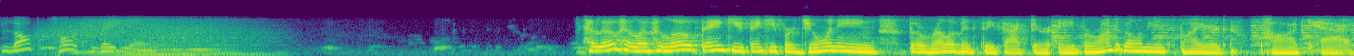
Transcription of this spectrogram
Blog Talk Radio. Hello, hello, hello. Thank you. Thank you for joining the Relevancy Factor, a Veronda Bellamy inspired podcast.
